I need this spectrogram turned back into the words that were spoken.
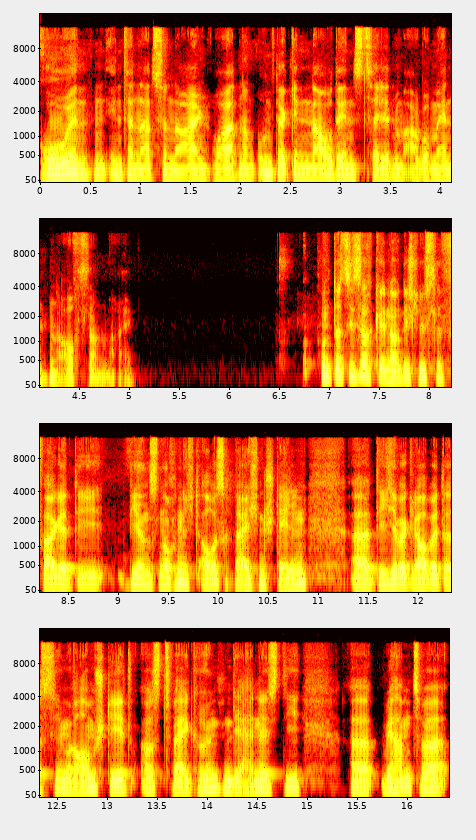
ruhenden internationalen Ordnung unter genau denselben Argumenten auch schon mal. Und das ist auch genau die Schlüsselfrage, die wir uns noch nicht ausreichend stellen, äh, die ich aber glaube, dass sie im Raum steht aus zwei Gründen. Die eine ist die, äh, wir haben zwar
